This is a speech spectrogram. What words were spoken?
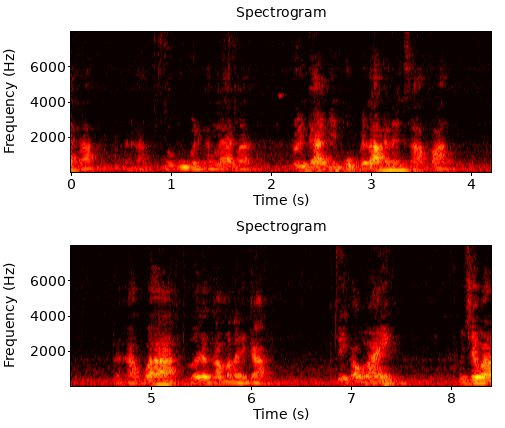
กแล้วนะครับ มาบูกันครั้งแรกแล้วโดยการที่ผมไปเล่าให้นักศึกษาฟังนะครับ ว่าเราจะทำอะไรกัน เด็กเอาไหมไม่ใช่ว่า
